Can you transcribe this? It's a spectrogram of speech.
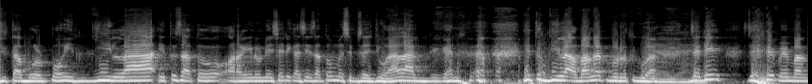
juta ballpoint gila itu satu orang Indonesia dikasih satu masih bisa jualan ya kan itu gila banget menurut gua Iya, iya, iya. jadi jadi memang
